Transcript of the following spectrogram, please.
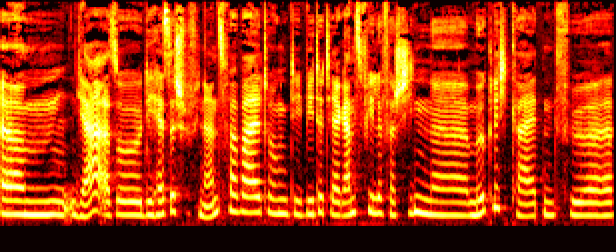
Ähm, ja, also die hessische Finanzverwaltung, die bietet ja ganz viele verschiedene Möglichkeiten für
